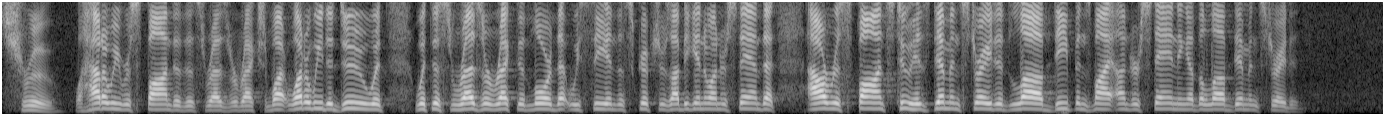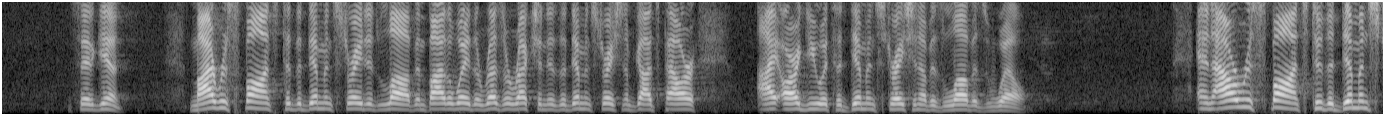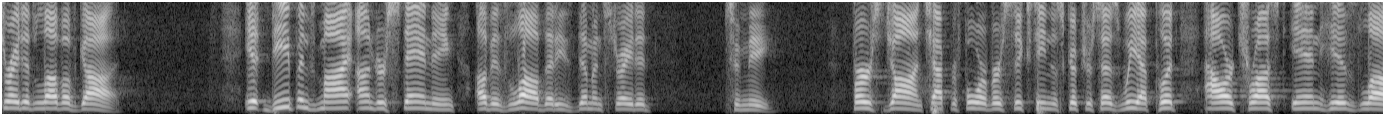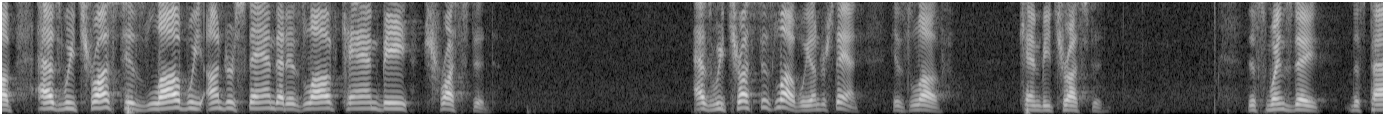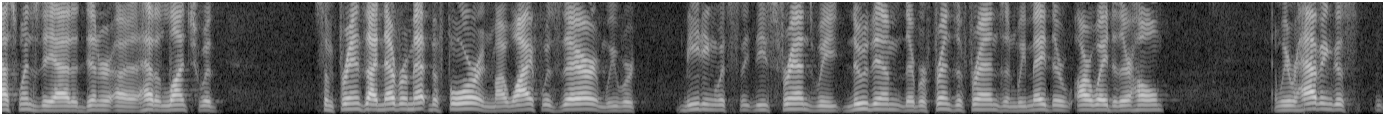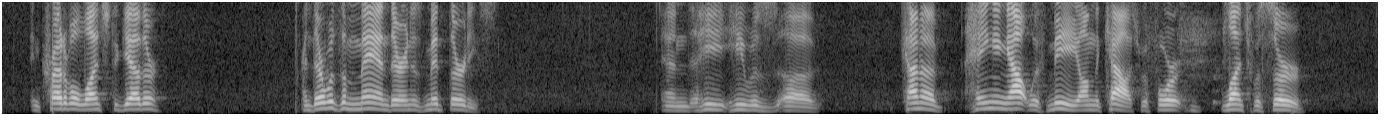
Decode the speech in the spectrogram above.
true. Well, how do we respond to this resurrection? What, what are we to do with, with this resurrected Lord that we see in the scriptures? I begin to understand that our response to his demonstrated love deepens my understanding of the love demonstrated. Say it again. My response to the demonstrated love, and by the way, the resurrection is a demonstration of God's power. I argue it's a demonstration of His love as well. And our response to the demonstrated love of God, it deepens my understanding of His love that He's demonstrated to me. 1 John chapter 4 verse 16 the scripture says we have put our trust in his love. As we trust his love, we understand that his love can be trusted. As we trust his love, we understand his love can be trusted. This Wednesday, this past Wednesday, I had a dinner, uh, had a lunch with some friends I'd never met before, and my wife was there, and we were meeting with these friends. We knew them, they were friends of friends, and we made their, our way to their home. And we were having this incredible lunch together. And there was a man there in his mid 30s. And he, he was uh, kind of hanging out with me on the couch before lunch was served.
